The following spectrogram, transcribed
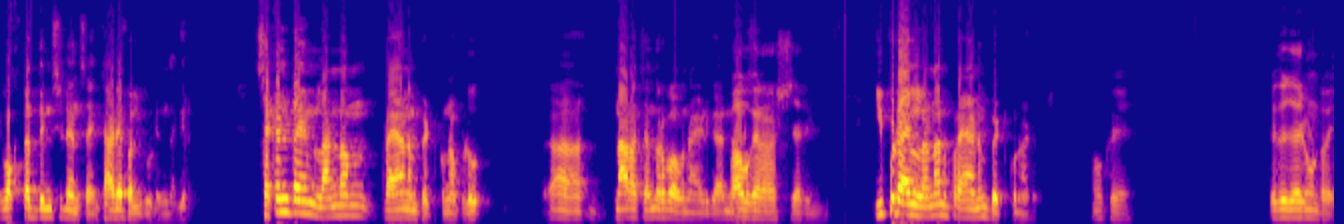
ఒక పెద్ద ఇన్సిడెంట్స్ అయింది తాడేపల్లిగూడెం దగ్గర. సెకండ్ టైం లండన్ ప్రయాణం పెట్టుకున్నప్పుడు నారా చంద్రబాబు నాయుడు గారు బాబు గారు అరెస్ట్ జరిగింది. ఇప్పుడు ఆయన లండన్ ప్రయాణం పెట్టుకున్నాడు. ఓకే. ఏదో జరిగి ఉంటది.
